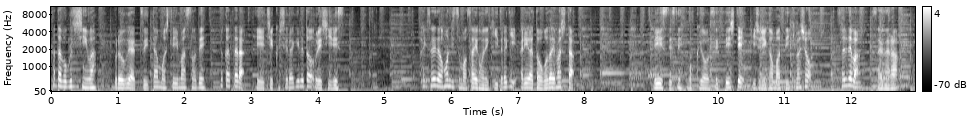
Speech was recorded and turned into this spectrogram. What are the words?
また僕自身はブログやツイッターもしていますので、よかったら、えー、チェックしていただけると嬉しいです。はい、それでは本日も最後まで聴いていただきありがとうございました。レースですね、目標を設定して一緒に頑張っていきましょう。それでは、さよなら。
